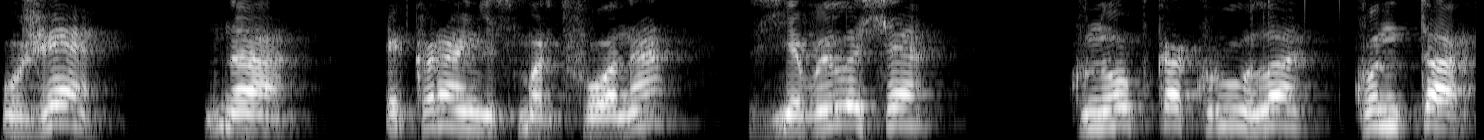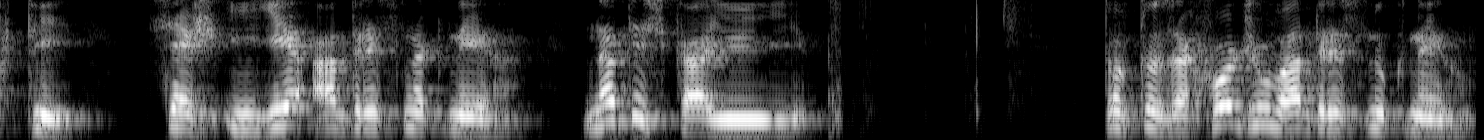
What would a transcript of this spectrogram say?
уже на екрані смартфона з'явилася кнопка кругла Контакти. Це ж і є адресна книга. Натискаю її. Тобто заходжу в адресну книгу.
